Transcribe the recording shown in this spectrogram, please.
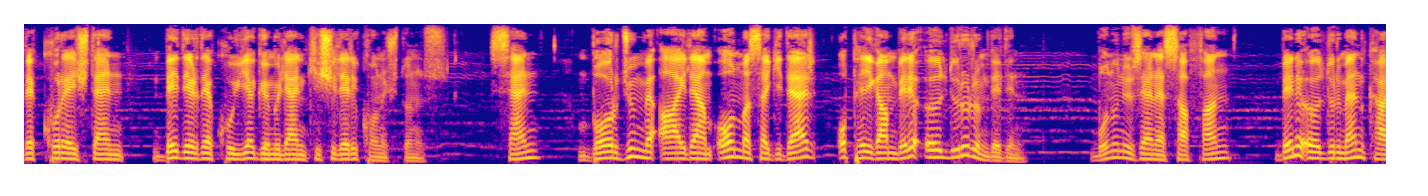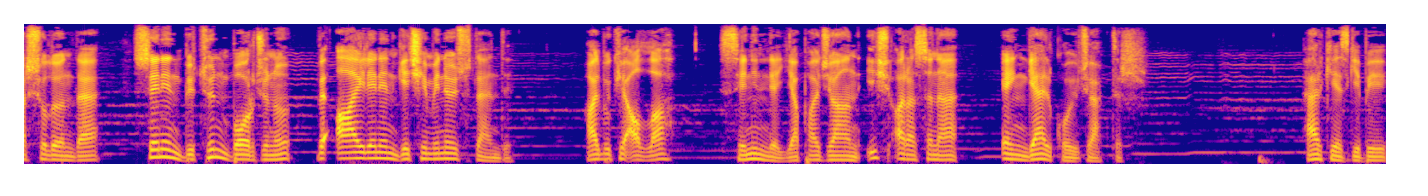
ve Kureyş'ten Bedir'de kuyuya gömülen kişileri konuştunuz. Sen, borcum ve ailem olmasa gider, o peygamberi öldürürüm dedin. Bunun üzerine Safvan, beni öldürmen karşılığında senin bütün borcunu ve ailenin geçimini üstlendi. Halbuki Allah, seninle yapacağın iş arasına engel koyacaktır. Herkes gibi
